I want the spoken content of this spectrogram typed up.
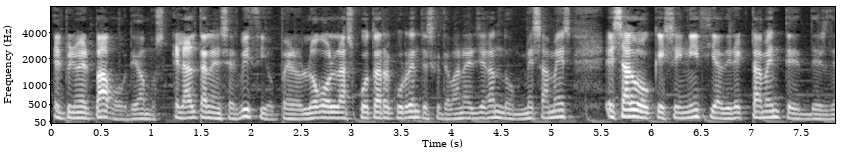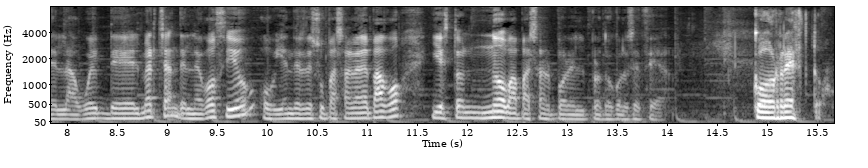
el primer pago, digamos, el alta en el servicio, pero luego las cuotas recurrentes que te van a ir llegando mes a mes es algo que se inicia directamente desde la web del merchant, del negocio, o bien desde su pasarela de pago, y esto no va a pasar por el protocolo SCA. Correcto.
